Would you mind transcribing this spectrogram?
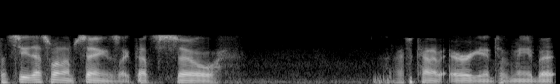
But see, that's what I'm saying is like that's so that's kind of arrogant of me, but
